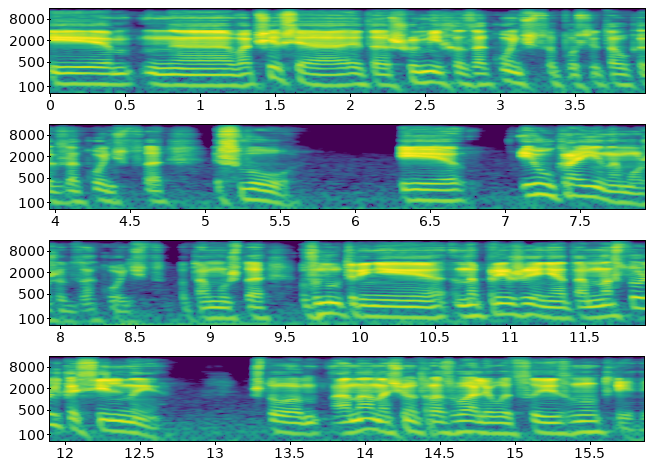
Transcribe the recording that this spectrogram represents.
И э, вообще вся эта шумиха закончится после того, как закончится СВО. И, и Украина может закончиться, потому что внутренние напряжения там настолько сильны, что она начнет разваливаться изнутри.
